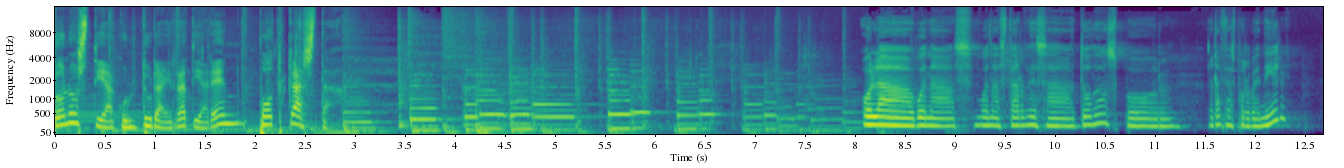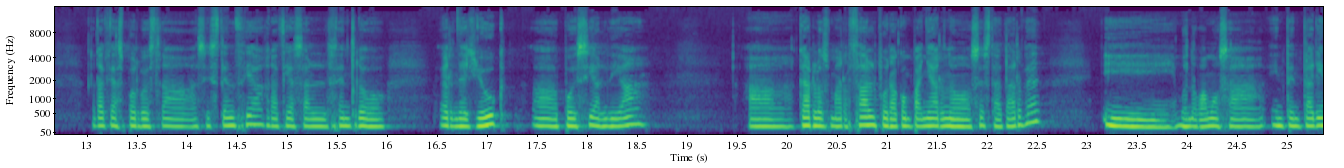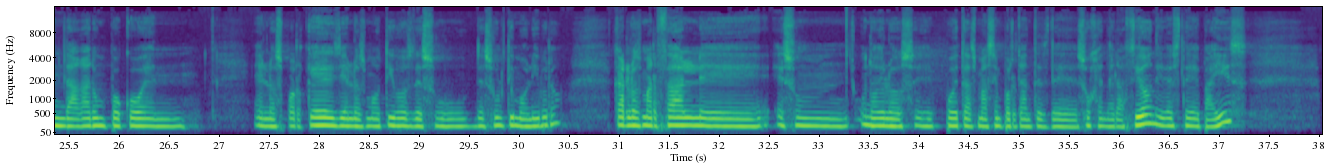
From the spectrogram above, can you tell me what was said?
Donostia Kultura Irratiaren podcasta. Hola, buenas, buenas tardes a todos. Por, gracias por venir, gracias por vuestra asistencia, gracias al Centro Ernest Lluch, a Poesía al Día, a Carlos Marzal por acompañarnos esta tarde. Y bueno, vamos a intentar indagar un poco en, en los porqués y en los motivos de su, de su último libro. Carlos Marzal eh, es un, uno de los eh, poetas más importantes de su generación y de este país.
